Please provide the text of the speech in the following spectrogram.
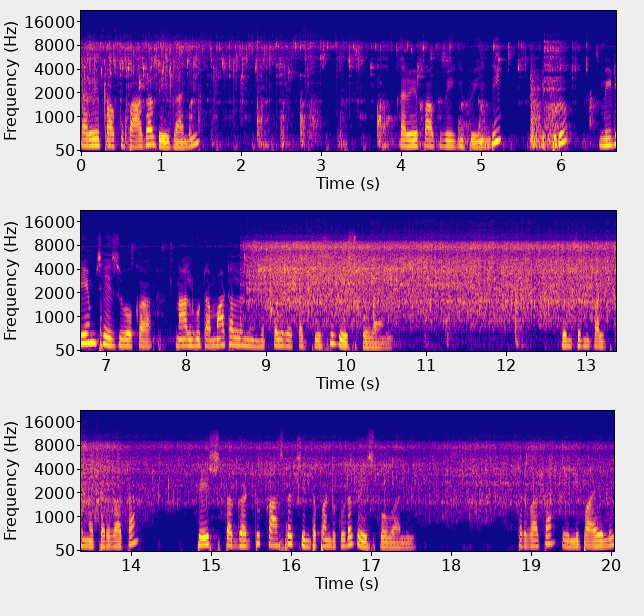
కరివేపాకు బాగా వేగాలి. కరివేపాకు వేగిపోయింది. ఇప్పుడు మీడియం సైజు ఒక నాలుగు టమాటాలను ముక్కలుగా కట్ చేసి వేసుకోవాలి. కొంచెం కలుపుకున్న తర్వాత టేస్ట్ తగ్గట్టు కాస్త చింతపండు కూడా వేసుకోవాలి. తర్వాత ఎల్లిపాయలు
